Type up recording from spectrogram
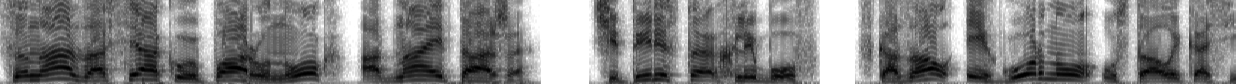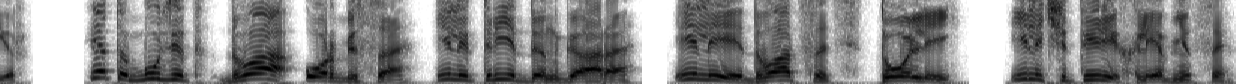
Цена за всякую пару ног одна и та же. 400 хлебов, сказал Эйхгорну усталый кассир. Это будет два Орбиса, или три Денгара, или 20 Толлей, или четыре хлебницы.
